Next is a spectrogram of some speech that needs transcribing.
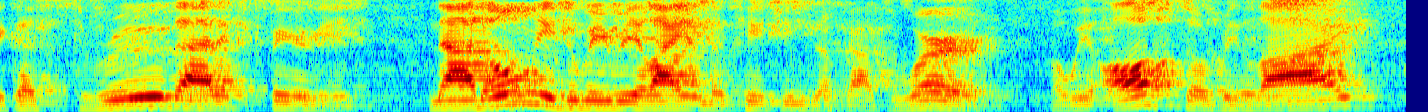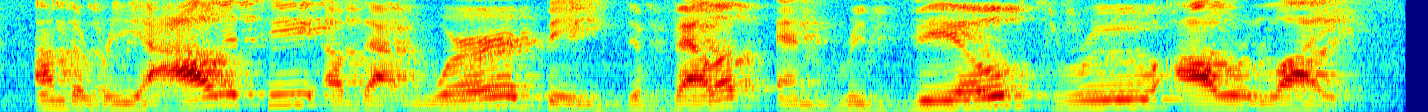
because through that experience, not only do we rely on the teachings of God's Word, but we also rely on the reality of that Word being developed and revealed through our life.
